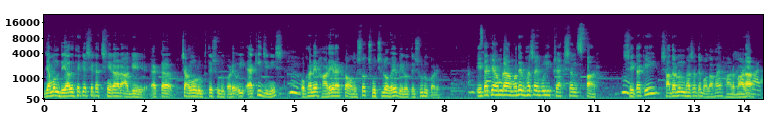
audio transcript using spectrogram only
যেমন দেয়াল থেকে সেটা ছেঁড়ার আগে একটা চাঙড় উঠতে শুরু করে ওই একই জিনিস ওখানে হাড়ের একটা অংশ ছুঁচলো হয়ে বেরোতে শুরু করে। এটাকে আমরা আমাদের ভাষায় বলি ট্র্যাকশন স্পার সেটাকেই সাধারণ ভাষাতে বলা হয় হাড় বাড়া। বাড়া।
